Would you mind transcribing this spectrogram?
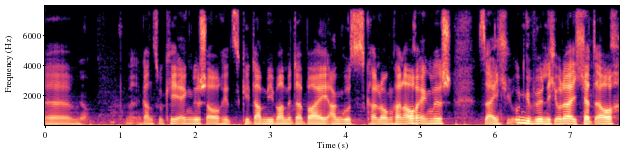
ähm, ja. ganz okay Englisch. Auch jetzt Kidambi war mit dabei. Angus Kalon kann auch Englisch. ist eigentlich ungewöhnlich, oder? Ich hatte auch,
